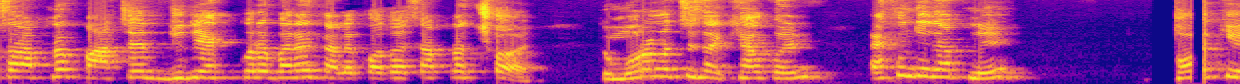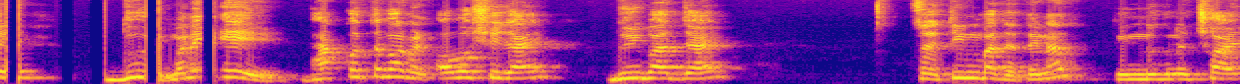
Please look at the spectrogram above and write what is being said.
স্যার আপনার পাঁচের যদি এক করে পারেন তাহলে কত হচ্ছে আপনার ছয়? তো মোরাল হচ্ছে স্যার, খেয়াল করেন, এখন যদি আপনি ছয়কে দুই মানে এ, ভাগ করতে পারবেন, অবশ্যই যায়, দুই দুইবার যায় সরি তিনবার যায়, তাই না? তিন দুগুণে ছয়।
